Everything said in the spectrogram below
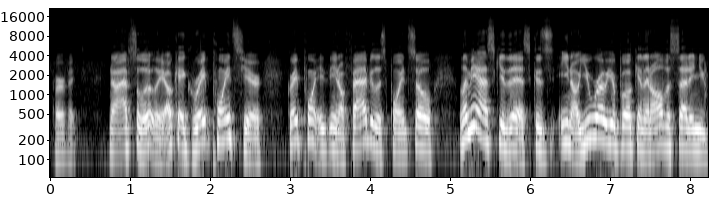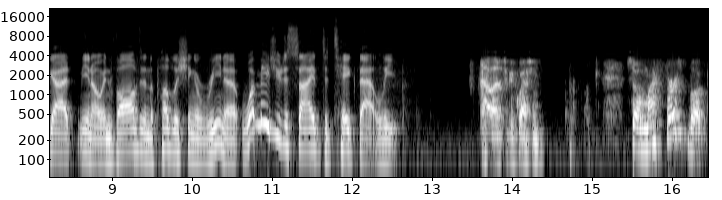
Perfect. No, absolutely. Okay, great points here. Great point, you know, fabulous points. So let me ask you this, because, you know, you wrote your book and then all of a sudden you got, you know, involved in the publishing arena. What made you decide to take that leap? Oh, that's a good question. So my first book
